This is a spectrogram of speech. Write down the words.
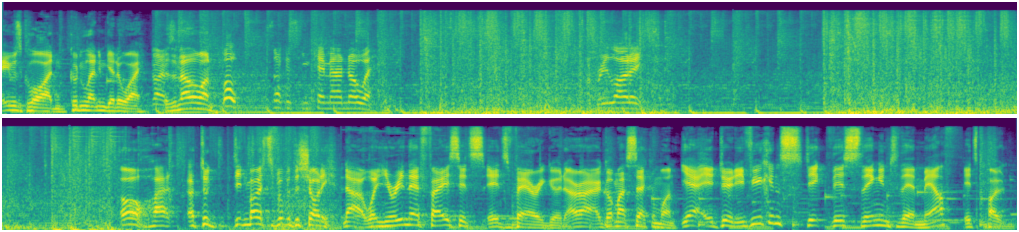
he was gliding. Couldn't let him get away. There's another one. Whoa! Sucker skin came out of nowhere. I'm reloading. Oh, I, I took did most of it with the shoddy. No, when you're in their face, it's it's very good. All right, I got my second one. Yeah, it, dude, if you can stick this thing into their mouth, it's potent.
